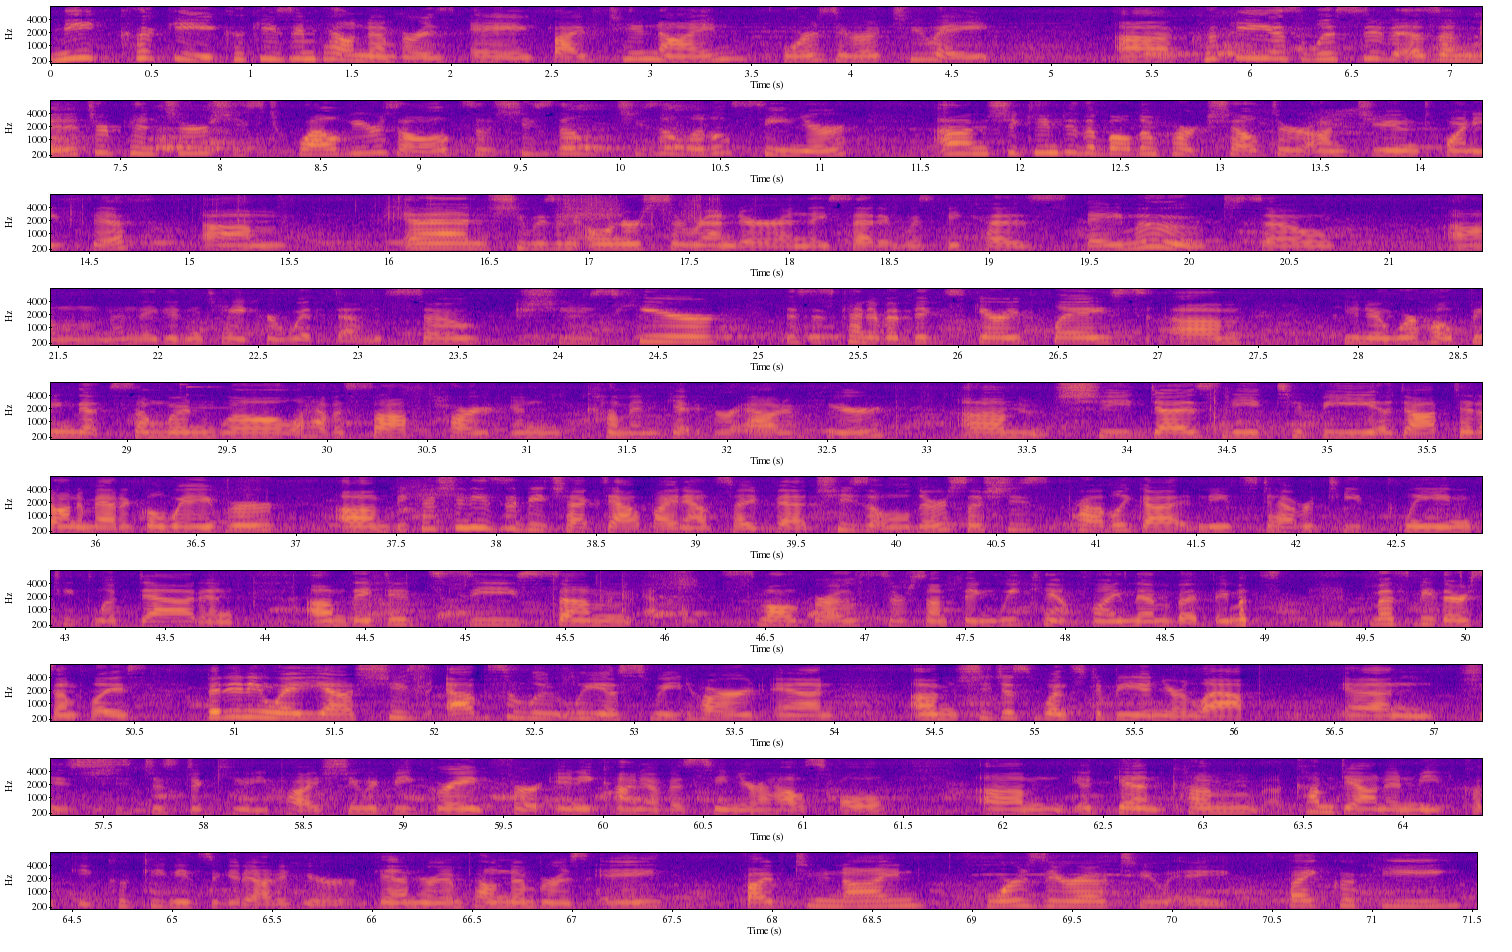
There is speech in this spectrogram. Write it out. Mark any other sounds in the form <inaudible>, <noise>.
Meet Cookie. Cookie's impound number is A5294028. Uh, Cookie is listed as a miniature pinscher. She's 12 years old, so she's the she's a little senior. Um, she came to the Baldwin Park shelter on June 25th, um, and she was an owner surrender, and they said it was because they moved, so um, and they didn't take her with them. So she's here. This is kind of a big, scary place. You know, we're hoping that someone will have a soft heart and come and get her out of here. Um, she does need to be adopted on a medical waiver um, because she needs to be checked out by an outside vet. She's older, so she's probably got needs to have her teeth cleaned, teeth looked at, and um, they did see some small growths or something. We can't find them, but they <laughs> must must be there someplace. But anyway, yeah, she's absolutely a sweetheart, and um, she just wants to be in your lap and she's she's just a cutie pie. She would be great for any kind of a senior household. Um, again, come come down and meet Cookie. Cookie needs to get out of here. Again, her impound number is A5294028. Bye, Cookie.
